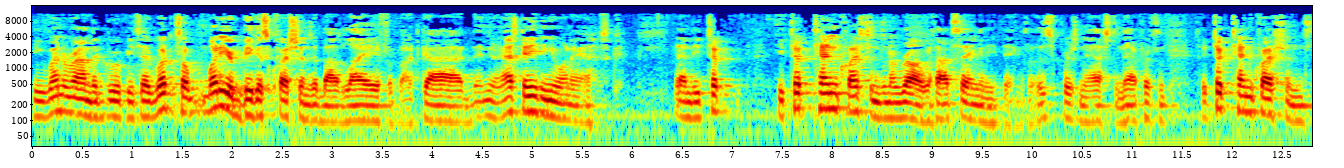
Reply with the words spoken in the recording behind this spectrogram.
he went around the group. He said, "What? So, what are your biggest questions about life, about God? And, you know, ask anything you want to ask." And he took he took ten questions in a row without saying anything. So this person asked, and that person. So he took ten questions,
